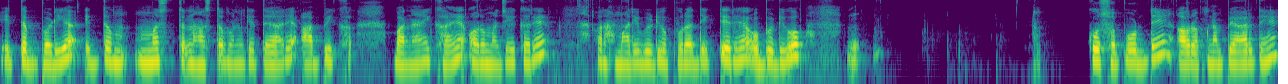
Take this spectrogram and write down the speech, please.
एकदम बढ़िया एकदम मस्त नाश्ता बन के तैयार है। आप भी खा, बनाएँ खाएँ और मज़े करें और हमारी वीडियो पूरा देखते रहें और वीडियो को सपोर्ट दें और अपना प्यार दें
